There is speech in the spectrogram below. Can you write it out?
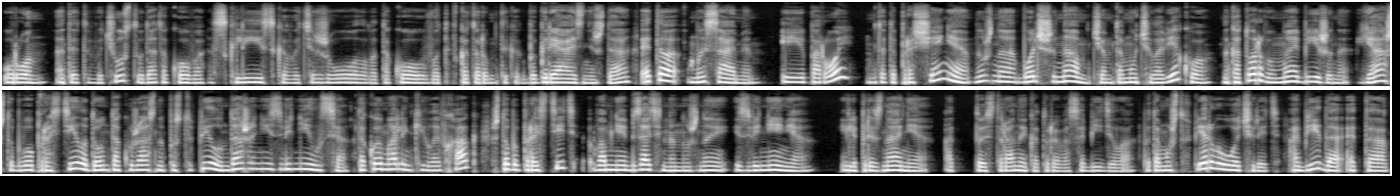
урон от этого чувства, да, такого склизкого, тяжелого, такого вот, в котором ты как бы грязнешь, да, это мы сами. И порой вот это прощение нужно больше нам, чем тому человеку, на которого мы обижены. Я, чтобы его простила, да он так ужасно поступил, он даже не извинился. Такой маленький лайфхак. Чтобы простить, вам не обязательно нужны извинения или признание от той стороны, которая вас обидела. Потому что в первую очередь обида — это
